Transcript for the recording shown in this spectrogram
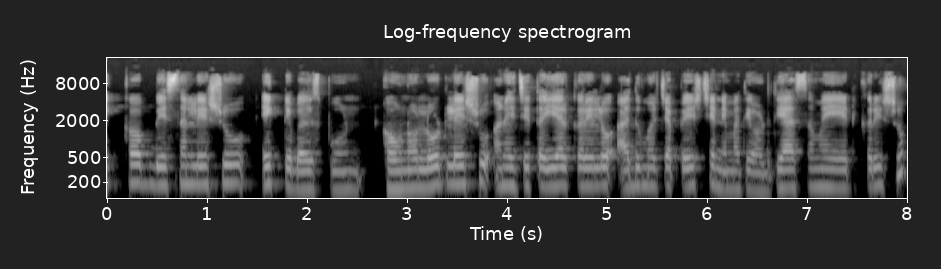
એક કપ બેસન લેશું, એક ટેબલ સ્પૂન ઘઉંનો લોટ લેશું અને જે તૈયાર કરેલો આદુ મરચાં પેસ્ટ છે ને એમાંથી અડધી આ સમયે એડ કરીશું.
